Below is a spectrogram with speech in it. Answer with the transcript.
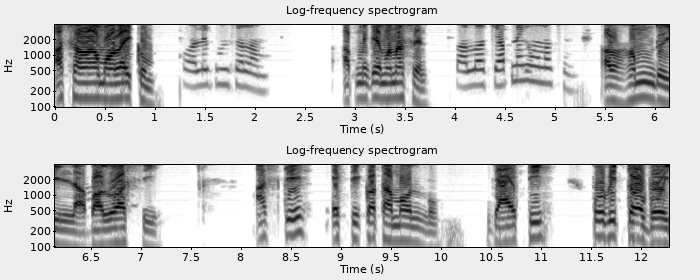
আসসালামু আলাইকুম। ওয়ালাইকুম সালাম। আপনি কেমন আছেন? ভালো আছি। আপনি কেমন আছেন? আলহামদুলিল্লাহ ভালো আছি। আজকে একটি কথা বলব যা একটি পবিত্র বই।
